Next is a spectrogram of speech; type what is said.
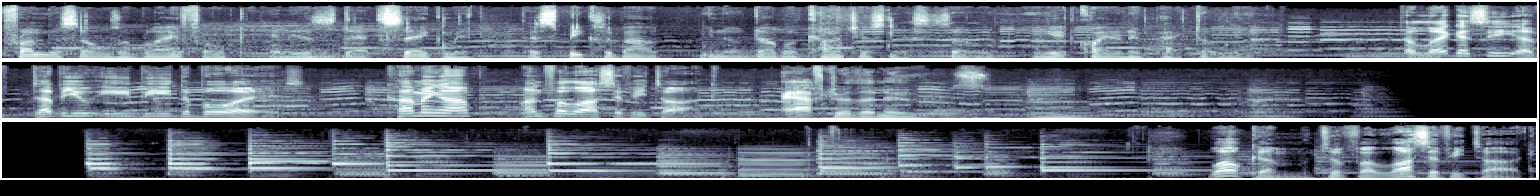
from the souls of black folk, and it is that segment that speaks about, you know, double consciousness. So it had quite an impact on me. The legacy of W.E.B. Du Bois, coming up on Philosophy Talk. After the news. Welcome to Philosophy Talk,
